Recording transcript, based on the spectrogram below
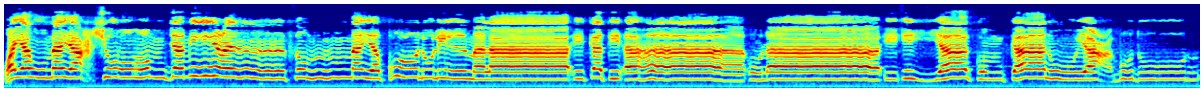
وَيَوْمَ يَحْشُرُهُمْ جَمِيعًا ثُمَّ يَقُولُ لِلْمَلَائِكَةِ أَهَؤُلَاءِ إِيَّاكُمْ كَانُوا يَعْبُدُونَ.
